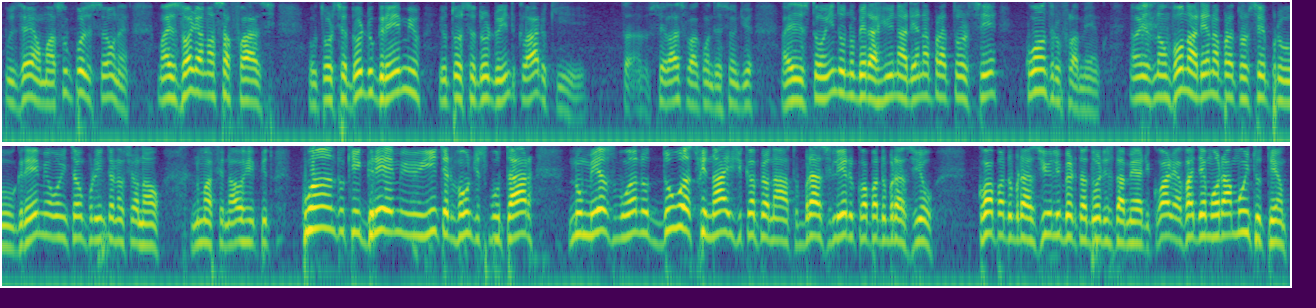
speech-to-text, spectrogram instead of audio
Pois, é, é uma suposição, né? Mas olha a nossa fase. O torcedor do Grêmio e o torcedor do Inter, claro que. tá, sei lá se vai acontecer um dia. Mas eles estão indo no Beira Rio e na Arena para torcer contra o Flamengo. Não, eles não vão na Arena para torcer para o Grêmio ou então para o Internacional. Numa final, eu repito. Quando que Grêmio e Inter vão disputar no mesmo ano duas finais de campeonato? Brasileiro e Copa do Brasil. Copa do Brasil e Libertadores da América. Olha, vai demorar muito tempo.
